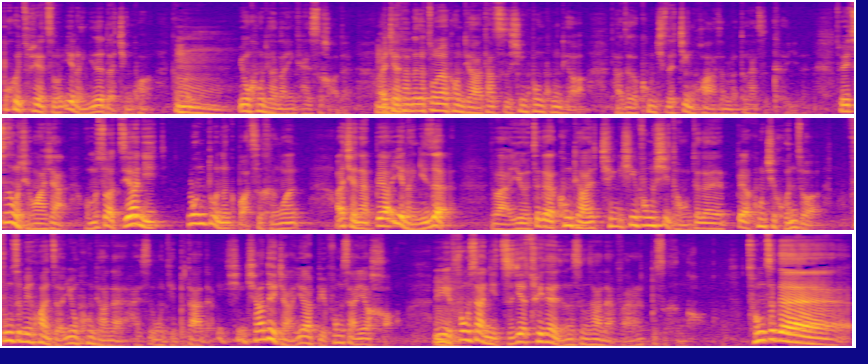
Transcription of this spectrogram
不会出现这种一冷一热的情况。那么用空调呢，应该是好的，而且它那个中央空调它是新风空调，它这个空气的净化什么都还是可以的。所以这种情况下，我们说只要你温度能够保持恒温，而且呢不要一冷一热，对吧？有这个空调清新风系统，这个不要空气浑浊。风湿病患者用空调呢，还是问题不大的，相相对讲要比风扇要好，因为风扇你直接吹在人身上呢，反而不是很好。从这个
